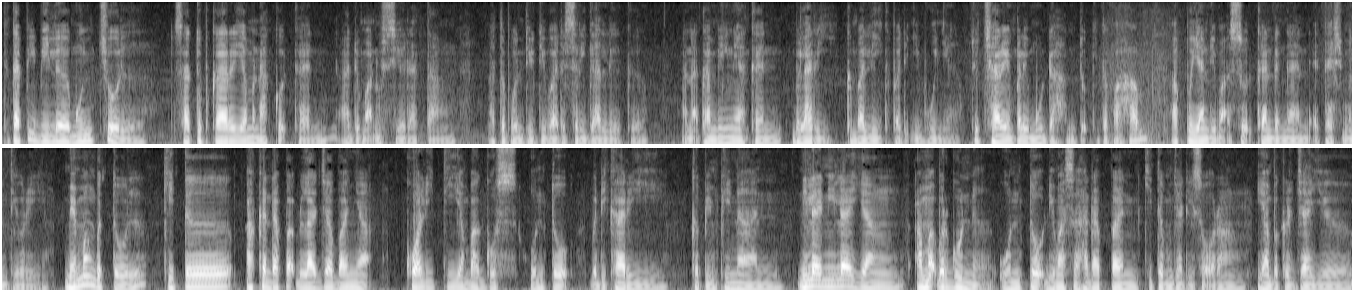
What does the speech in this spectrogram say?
Tetapi bila muncul satu perkara yang menakutkan ada manusia datang ataupun tiba-tiba ada serigala ke anak kambing ni akan berlari kembali kepada ibunya. Itu cara yang paling mudah untuk kita faham apa yang dimaksudkan dengan attachment theory. Memang betul kita akan dapat belajar banyak kualiti yang bagus untuk berdikari, kepimpinan, nilai-nilai yang amat berguna untuk di masa hadapan kita menjadi seorang yang bekerjaya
